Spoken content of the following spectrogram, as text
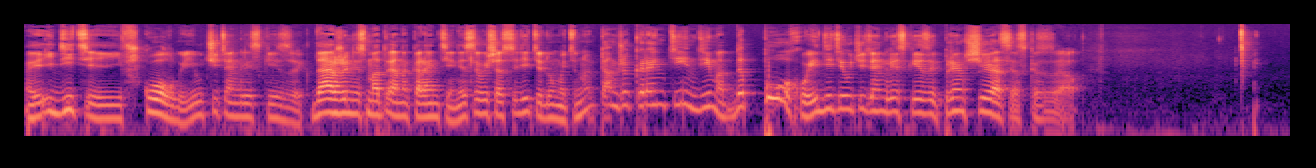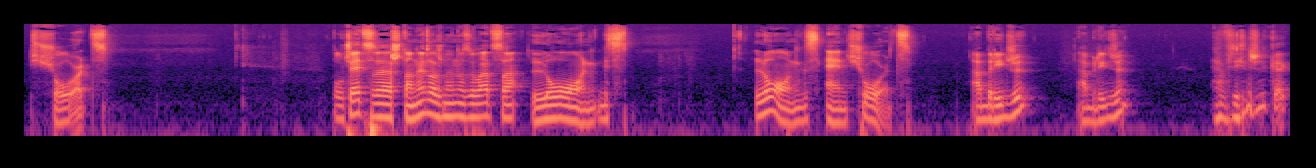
идите и в школу и учите английский язык. Даже несмотря на карантин. Если вы сейчас сидите и думаете, ну там же карантин, Дима, да похуй, идите учите английский язык. Прямо сейчас я сказал. Shorts. Получается, штаны должны называться longs. Longs and shorts. А бриджи? А бриджи? А бриджи как?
